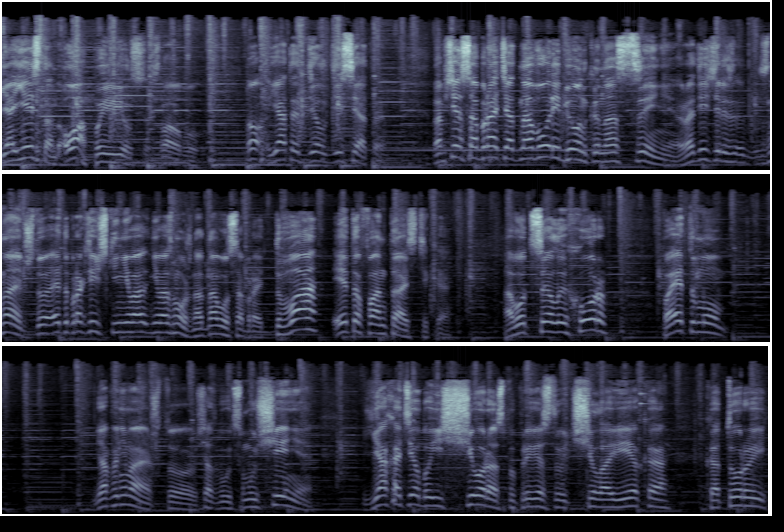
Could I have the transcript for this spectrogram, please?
Я есть там? О, появился, слава богу. Ну, я-то делал десятое. Вообще собрать одного ребенка на сцене, родители знают, что это практически невозможно, одного собрать. Два – это фантастика. А вот целый хор, поэтому я понимаю, что сейчас будет смущение. Я хотел бы еще раз поприветствовать человека, который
